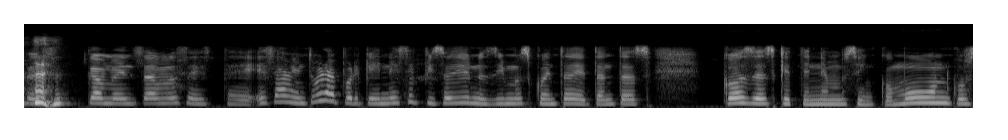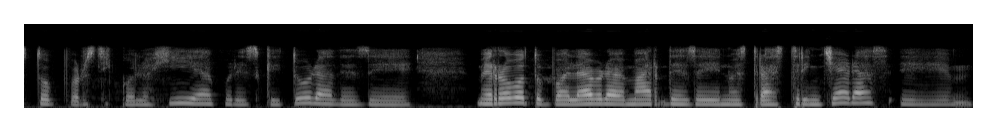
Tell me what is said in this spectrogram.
pues comenzamos este, esa aventura porque en ese episodio nos dimos cuenta de tantas cosas que tenemos en común, gusto por psicología, por escritura, desde, me robo tu palabra, Mar, desde nuestras trincheras, em,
